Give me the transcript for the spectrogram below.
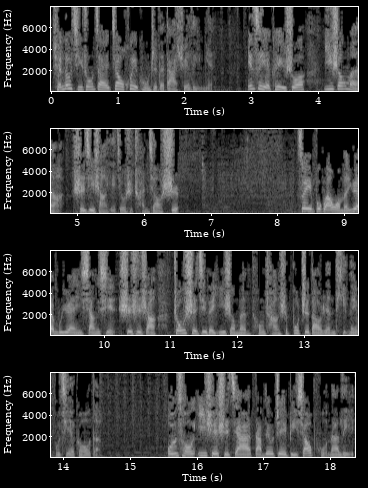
全都集中在教会控制的大学里面，因此也可以说，医生们啊，实际上也就是传教士。所以，不管我们愿不愿意相信，事实上，中世纪的医生们通常是不知道人体内部结构的。我们从医学史家 W.J. 比肖普那里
